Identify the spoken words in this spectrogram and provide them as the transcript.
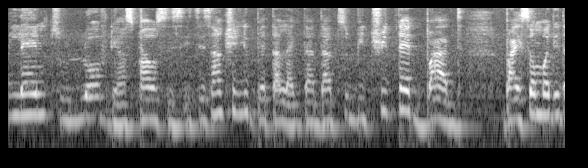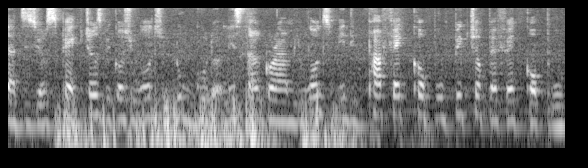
learn to love their spouses it is actually better like that that to be treated bad by somebody that is your spec just because you want to look good on instagram you want to be the perfect couple picture perfect couple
